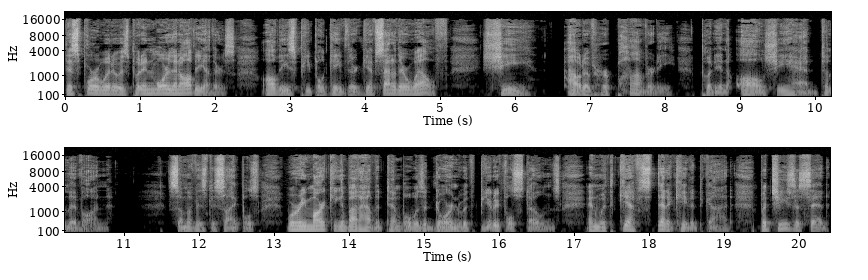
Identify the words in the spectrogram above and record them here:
this poor widow has put in more than all the others. All these people gave their gifts out of their wealth. She, out of her poverty, put in all she had to live on. Some of his disciples were remarking about how the temple was adorned with beautiful stones and with gifts dedicated to God. But Jesus said,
